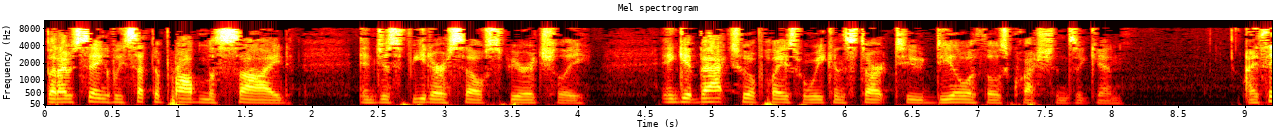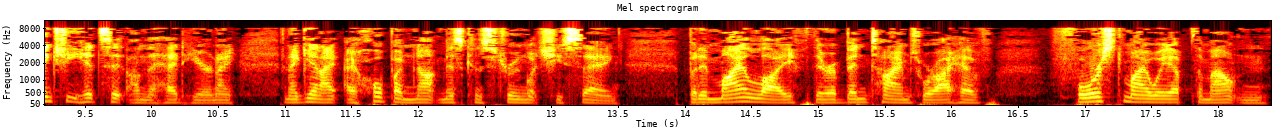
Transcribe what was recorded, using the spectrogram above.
but I'm saying if we set the problem aside and just feed ourselves spiritually and get back to a place where we can start to deal with those questions again. I think she hits it on the head here and I, and again, I, I hope I'm not misconstruing what she's saying, but in my life, there have been times where I have forced my way up the mountain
